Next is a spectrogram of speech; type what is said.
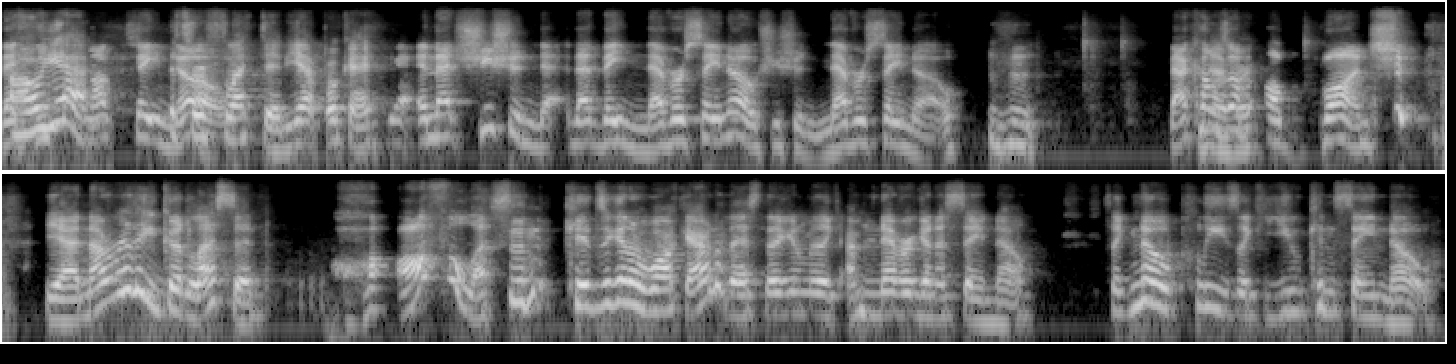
that Oh, yeah. cannot say It's no. reflected. Yep. Okay. Yeah, and that she should ne- that they never say no. She should never say no. Mhm. That comes Never. up a bunch. Yeah, not really a good lesson. Aw- Awful lesson. kids are gonna walk out of this. They're gonna be like, "I'm never gonna say no." It's like, no, please, like you can say no.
